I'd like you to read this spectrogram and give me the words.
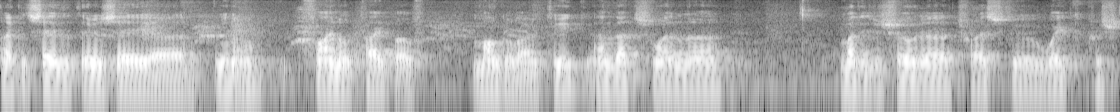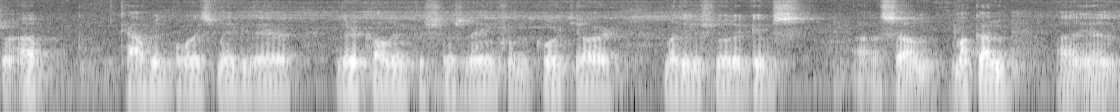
I could say that there's a, you know, final type of Mangal Artik, and that's when uh, Mother Yashoda tries to wake Krishna up. Cowherd boys maybe there. They're calling Krishna's name from the courtyard. Mother Yashoda gives uh, some makan uh, in,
